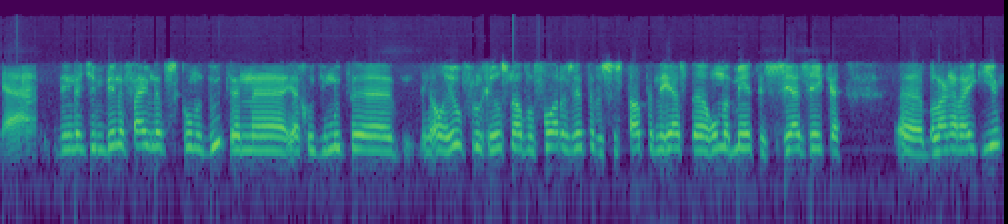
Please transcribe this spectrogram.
ja, ik denk dat je hem binnen 35 seconden doet. En ja goed, je moet al heel vroeg heel snel van voren zitten. Dus de start in de eerste 100 meter is zeer zeker belangrijk hier.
